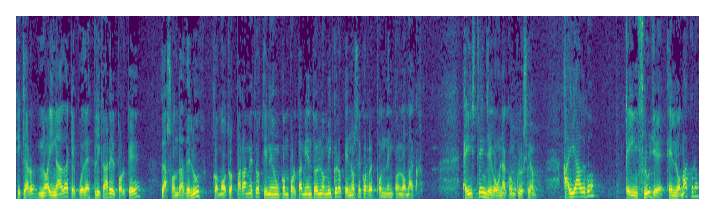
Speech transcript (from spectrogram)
Y claro, no hay nada que pueda explicar el por qué las ondas de luz, como otros parámetros, tienen un comportamiento en lo micro que no se corresponden con lo macro. Einstein llegó a una conclusión. Hay algo que influye en lo macro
